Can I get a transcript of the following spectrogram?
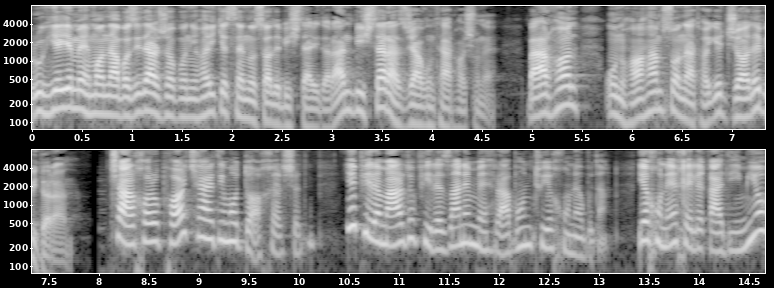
روحیه مهمان نوازی در ژاپنی هایی که سن و سال بیشتری دارن بیشتر از جوانترهاشونه. به هر حال اونها هم سنت های جالبی دارن. چرخها رو پارک کردیم و داخل شدیم. یه پیرمرد و پیرزن مهربون توی خونه بودن. یه خونه خیلی قدیمی و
